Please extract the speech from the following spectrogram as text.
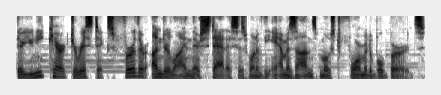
Their unique characteristics further underline their status as one of the Amazon's most formidable birds.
